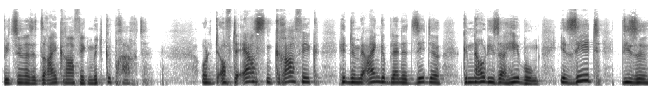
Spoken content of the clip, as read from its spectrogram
bzw. drei Grafiken mitgebracht. Und auf der ersten Grafik hinter mir eingeblendet seht ihr genau diese Erhebung. Ihr seht diese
